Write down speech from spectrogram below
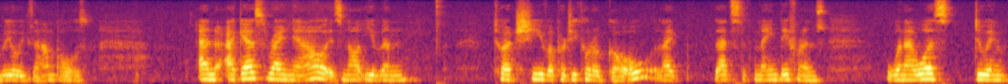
real examples. And I guess right now it's not even to achieve a particular goal. Like that's the main difference. When I was doing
